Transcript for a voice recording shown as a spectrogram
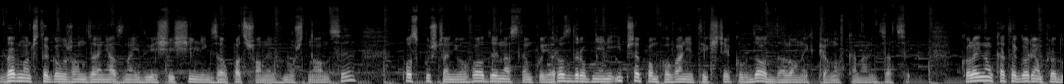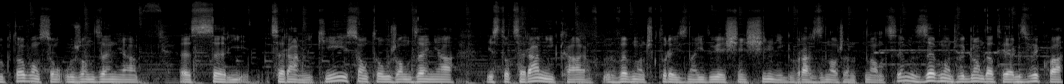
Wewnątrz tego urządzenia znajduje się silnik zaopatrzony w nóż tnący. Po spuszczeniu wody następuje rozdrobnienie i przepompowanie tych ścieków do oddalonych pionów kanalizacyjnych. Kolejną kategorią produktową są urządzenia e, z serii ceramiki. Są to urządzenia, jest to ceramika, wewnątrz której znajduje się silnik wraz z nożem tnącym. Z zewnątrz wygląda to jak zwykła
